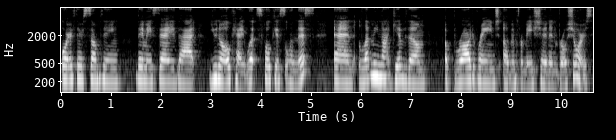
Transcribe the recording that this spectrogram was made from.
or if there's something they may say that you know, okay, let's focus on this and let me not give them a broad range of information and brochures.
